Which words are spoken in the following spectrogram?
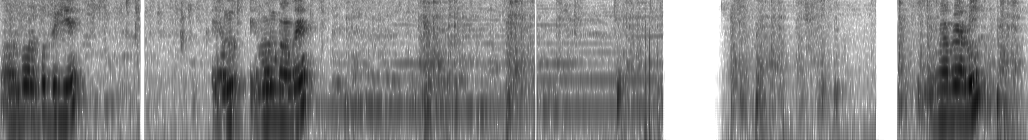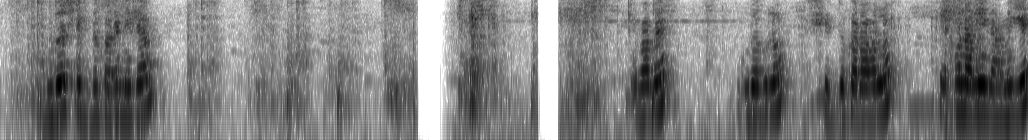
অল্প অল্প দিয়ে। এমন- এমনভাবে। এভাবে আমি গুঁড়ো সেদ্ধ করে নিলাম। এভাবে গুঁড়োগুলো সিদ্ধ করা হলো। এখন আমি নামিয়ে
